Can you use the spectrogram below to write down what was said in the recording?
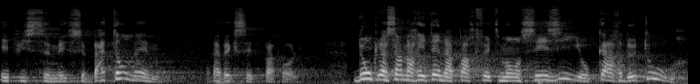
et puis se, battant même avec cette parole. Donc la Samaritaine a parfaitement saisi au quart de tour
